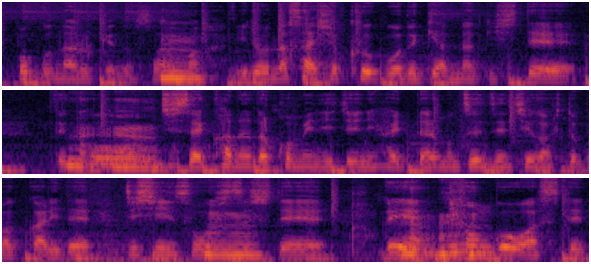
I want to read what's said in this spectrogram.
っぽくなるけどさ、まあ、いろんな最初空港でギャン泣きしてでこう、実際カナダコミュニティに入ったらもう全然違う人ばっかりで自信喪失して、で日本語は捨て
